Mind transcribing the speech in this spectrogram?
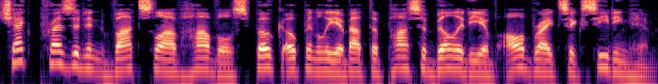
Czech President Václav Havel spoke openly about the possibility of Albright succeeding him.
